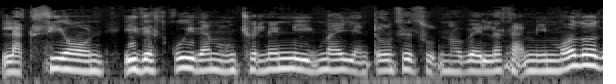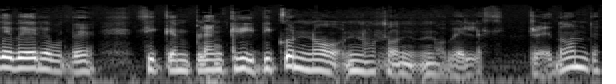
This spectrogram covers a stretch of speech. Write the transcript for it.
la acción y descuidan mucho el enigma y entonces sus novelas, a mi modo de ver, sí que en plan crítico no, no son novelas redondas.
